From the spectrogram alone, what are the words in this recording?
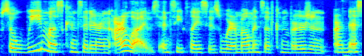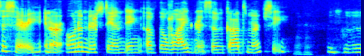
so we must consider in our lives and see places where moments of conversion are necessary in our own understanding of the wideness of God's mercy. Mm-hmm. Mm-hmm.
